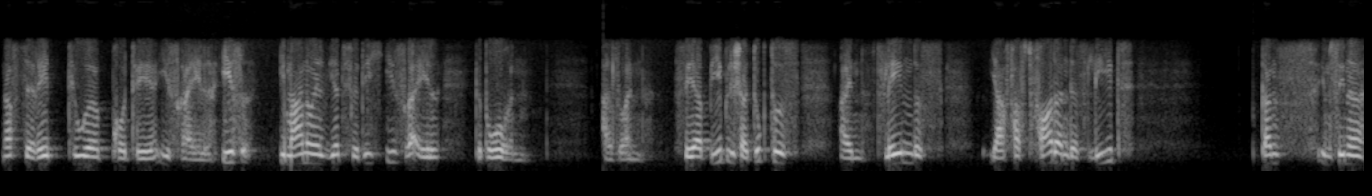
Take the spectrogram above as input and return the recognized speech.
nasceretur prote Israel. Is, Immanuel wird für dich Israel geboren. Also ein sehr biblischer Duktus, ein flehendes, ja fast forderndes Lied, ganz im Sinne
